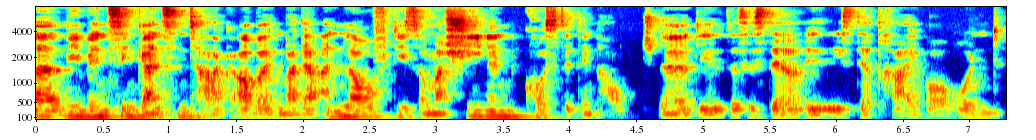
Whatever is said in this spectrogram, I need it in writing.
äh, wie wenn sie den ganzen Tag arbeiten, weil der Anlauf dieser Maschinen kostet den Haupt, äh, die, das ist der, ist der Treiber. Und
